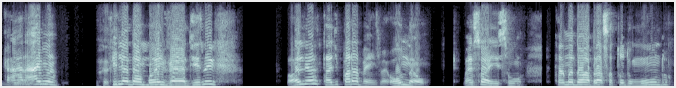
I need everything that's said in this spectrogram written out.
Caralho, mano. Filha da mãe, velho. A Disney. Olha, tá de parabéns, velho. Ou não. Mas é só isso. Quero mandar um abraço a todo mundo.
